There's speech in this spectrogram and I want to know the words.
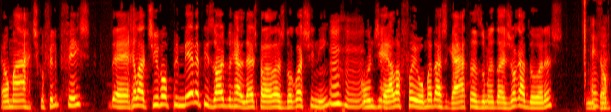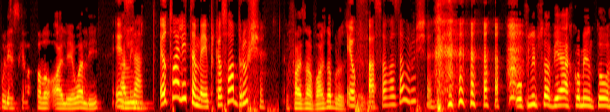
é uma arte que o Felipe fez é, relativa ao primeiro episódio do Realidade Paralelas do Guaxinim, Uhum. onde ela foi uma das gatas, uma das jogadoras. Então, Exato. por isso que ela falou: Olha, eu ali. Além Exato. de Eu tô ali também, porque eu sou a bruxa. Tu faz a voz da bruxa. Eu Exato. faço a voz da bruxa. O Felipe Xavier comentou:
